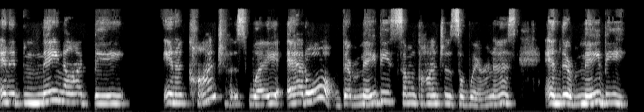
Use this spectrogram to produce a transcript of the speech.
And it may not be in a conscious way at all. There may be some conscious awareness and there may be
